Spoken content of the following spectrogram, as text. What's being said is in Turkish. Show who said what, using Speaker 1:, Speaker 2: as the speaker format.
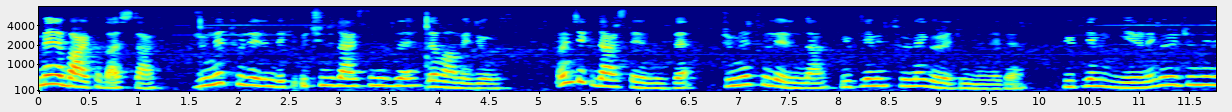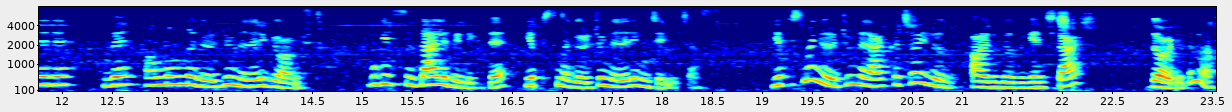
Speaker 1: Merhaba arkadaşlar. Cümle türlerindeki 3. dersimizle devam ediyoruz. Önceki derslerimizde cümle türlerinden yüklemin türüne göre cümleleri, yüklemin yerine göre cümleleri ve anlamına göre cümleleri görmüştük. Bugün sizlerle birlikte yapısına göre cümleleri inceleyeceğiz. Yapısına göre cümleler kaça ayrılıyordu gençler? Dörde değil mi?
